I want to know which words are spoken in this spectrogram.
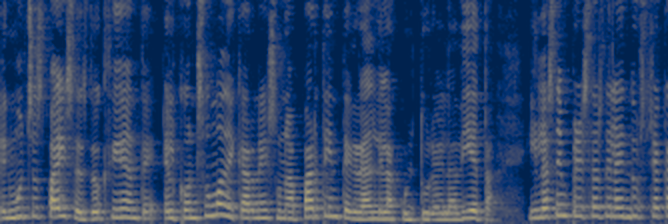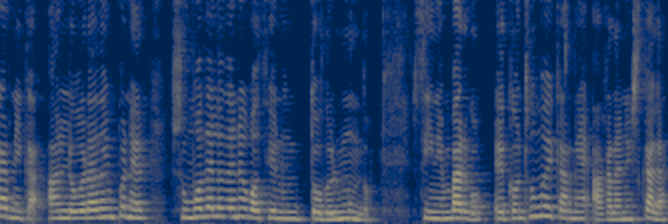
En muchos países de Occidente, el consumo de carne es una parte integral de la cultura y la dieta, y las empresas de la industria cárnica han logrado imponer su modelo de negocio en todo el mundo. Sin embargo, el consumo de carne a gran escala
